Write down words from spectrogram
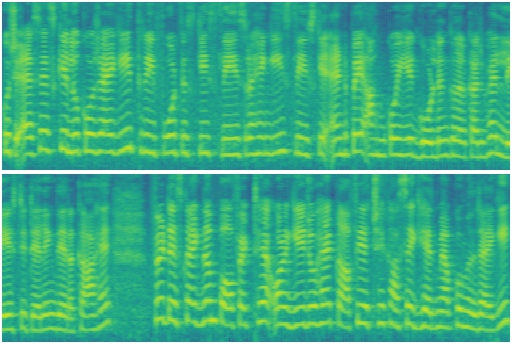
कुछ ऐसे इसकी लुक हो जाएगी थ्री फोर्थ इसकी स्लीव्स रहेंगी स्लीव्स के एंड पे हमको ये गोल्डन कलर का जो है लेस डिटेलिंग दे रखा है। फिट इसका एकदम परफेक्ट है और ये जो है काफ़ी अच्छे खासे घेर में आपको मिल जाएगी।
